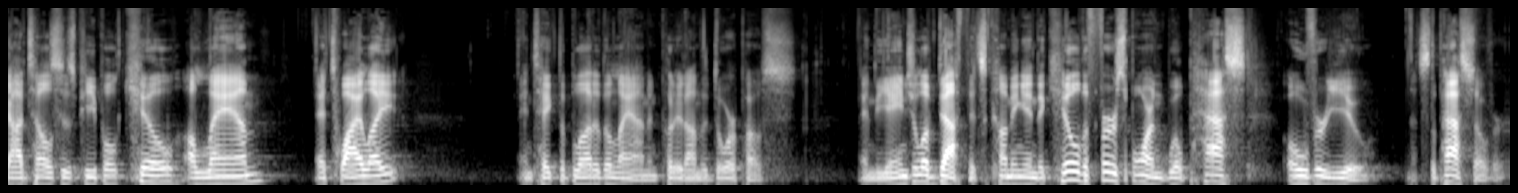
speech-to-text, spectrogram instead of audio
God tells his people, kill a lamb at twilight and take the blood of the lamb and put it on the doorposts. And the angel of death that's coming in to kill the firstborn will pass over you. That's the Passover.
